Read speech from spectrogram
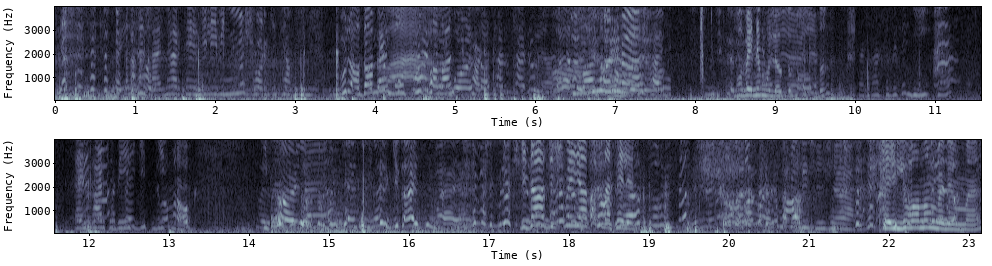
Ben her tevhili bilmiyor şu hareket yaptım ya. Burada adam benim montumu falan çıkarttı. Bu benim vlogum oldu. Kartepe'de geyik var. Sen Kartepe'ye gittin ama o Kendine gidersin baya yani. Bir daha düşmeyi yapsana Pelin. Pehlivanım benim mi?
